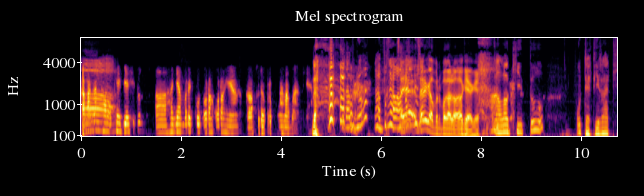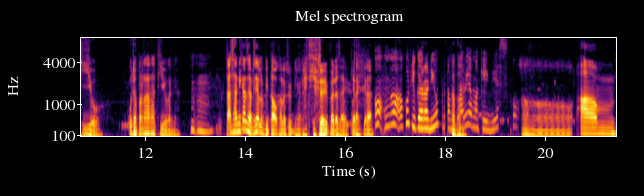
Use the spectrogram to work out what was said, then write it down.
Karena kan eh, kalau KBS itu eh, hanya merekrut orang-orang yang eh, sudah berpengalaman. Ya. kita berdua nggak pengalaman. saya saya nggak berpengalaman. Oke oke. Kalau gitu udah di radio, udah pernah radio kan ya? Mm-mm. Kak Sani kan seharusnya lebih tahu kalau dunia radio daripada saya. Kira-kira. Oh enggak, aku juga radio pertama tahu. kali sama KBS kok. Oh, um,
